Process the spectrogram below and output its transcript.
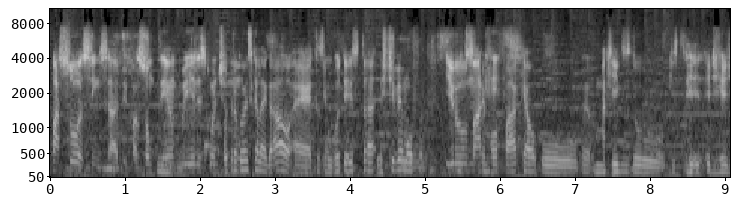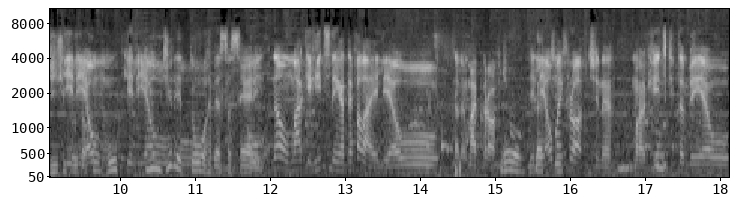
passou assim, sabe? Passou um tempo e eles continuam. Outra coisa que é legal é que assim, o roteirista. O Steven Moffat. E o Mark Steven Moffat, que é o, o, o Mark Higgs do. que Que ele é Doctor o- que ele é o, o- diretor dessa série. Não, o Mark Hitz tem que até falar, ele é o. Caramba. Mycroft. Ele é o Mycroft, né? O Mark Hitz que também é o.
